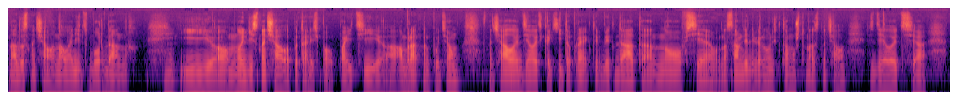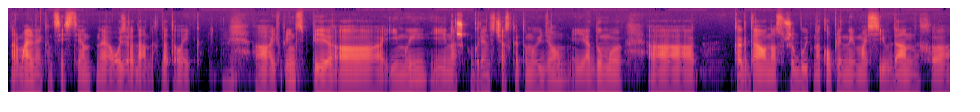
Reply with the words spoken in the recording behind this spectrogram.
надо сначала наладить сбор данных. Mm-hmm. И а, многие сначала пытались по- пойти а, обратным путем, сначала делать какие-то проекты Big Data, но все на самом деле вернулись к тому, что надо сначала сделать а, нормальное, консистентное озеро данных, Data Lake. И, в принципе, и мы, и наши конкуренты сейчас к этому идем. И я думаю, когда у нас уже будет накопленный массив данных э,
